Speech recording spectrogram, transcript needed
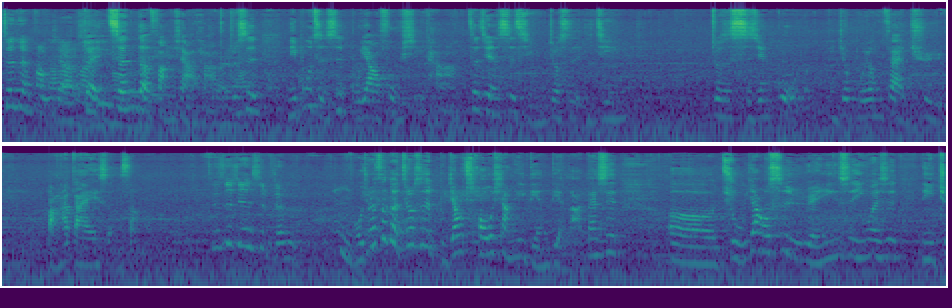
真的放下它，对，真的放下它了。就是你不只是不要复习它这件事情，就是已经就是时间过了，你就不用再去把它带在身上。其实这件事比较难，嗯，我觉得这个就是比较抽象一点点啦，但是。呃，主要是原因是因为是你就，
